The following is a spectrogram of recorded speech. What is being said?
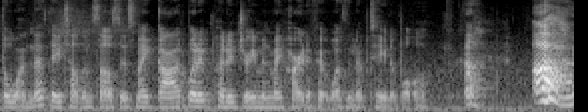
the one that they tell themselves is my god wouldn't put a dream in my heart if it wasn't obtainable Ugh. oh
